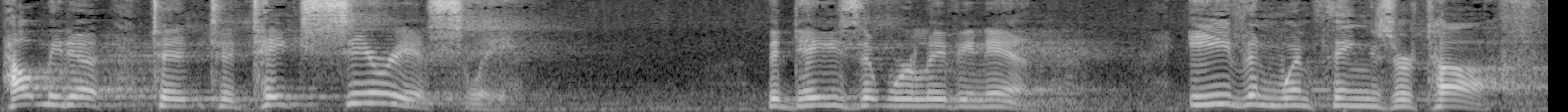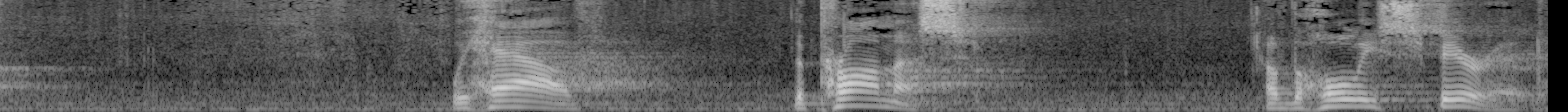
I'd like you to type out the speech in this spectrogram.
Help me to, to, to take seriously the days that we're living in, even when things are tough. We have the promise of the Holy Spirit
